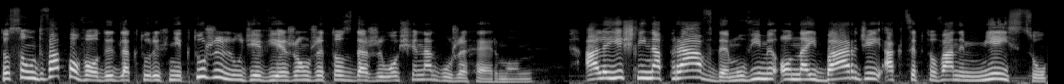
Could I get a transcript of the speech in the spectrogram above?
To są dwa powody, dla których niektórzy ludzie wierzą, że to zdarzyło się na górze Hermon. Ale jeśli naprawdę mówimy o najbardziej akceptowanym miejscu,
